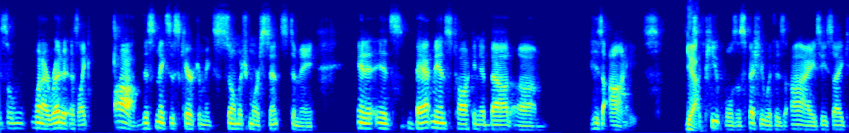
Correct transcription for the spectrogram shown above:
so when I read it, it's like ah, this makes this character make so much more sense to me, and it, it's Batman's talking about um, his eyes, Yeah. his pupils, especially with his eyes. He's like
